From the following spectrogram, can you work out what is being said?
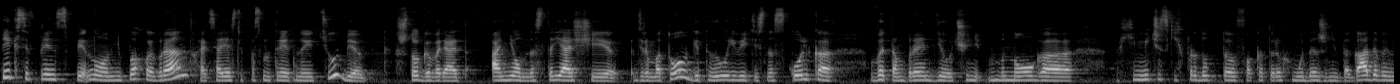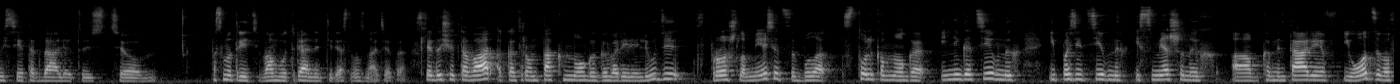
Pixi, в принципе, ну, он неплохой бренд, хотя если посмотреть на YouTube, что говорят о нем настоящие дерматологи, то вы удивитесь, насколько в этом бренде очень много химических продуктов, о которых мы даже не догадываемся и так далее. То есть эм, Посмотрите, вам будет реально интересно узнать это. Следующий товар, о котором так много говорили люди, в прошлом месяце было столько много и негативных, и позитивных, и смешанных э, комментариев и отзывов.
